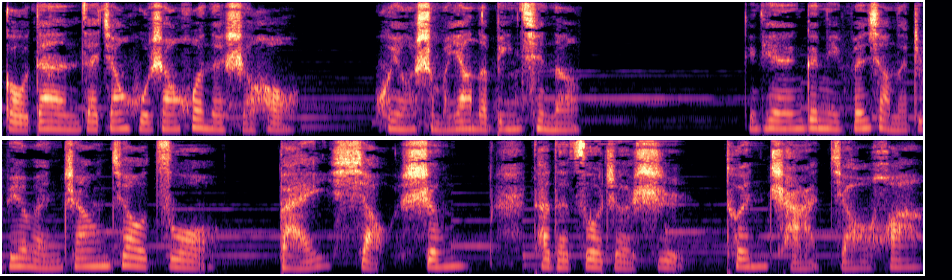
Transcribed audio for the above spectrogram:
狗蛋在江湖上混的时候？会用什么样的兵器呢？今天跟你分享的这篇文章叫做《白小生》，它的作者是吞茶嚼花。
